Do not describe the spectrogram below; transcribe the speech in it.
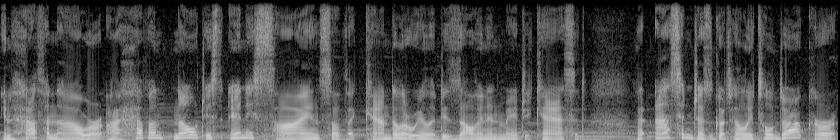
In half an hour I haven't noticed any signs of the candle really dissolving in magic acid. The acid just got a little darker,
